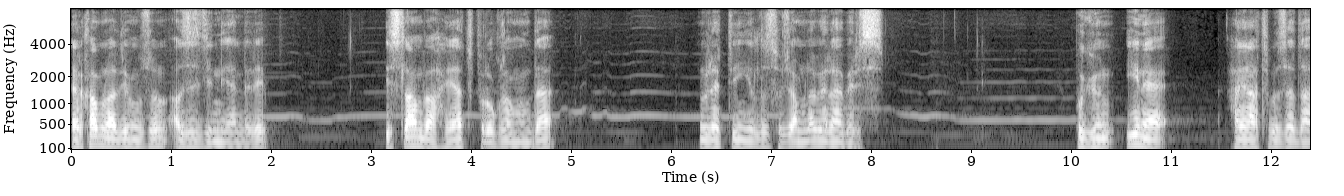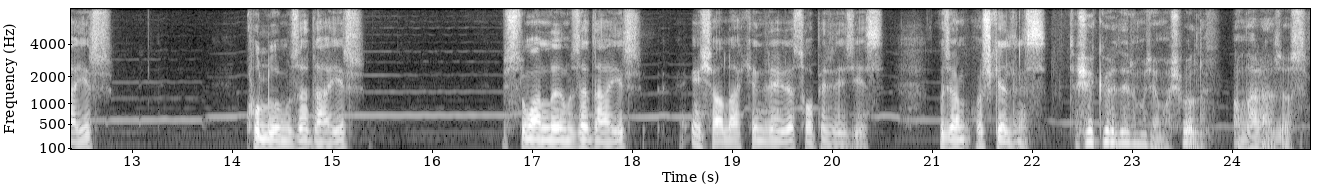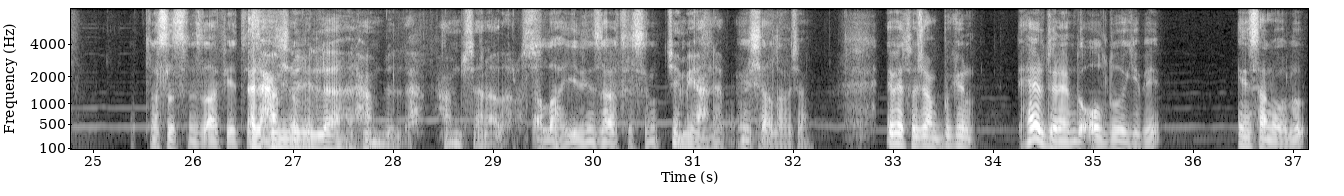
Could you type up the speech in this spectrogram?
Erkam Radyomuzun aziz dinleyenleri, İslam ve Hayat programında Nurettin Yıldız hocamla beraberiz. Bugün yine hayatımıza dair, kulluğumuza dair, Müslümanlığımıza dair inşallah kendileriyle sohbet edeceğiz. Hocam hoş geldiniz. Teşekkür ederim hocam. Hoş buldum. Allah razı olsun. Nasılsınız? Afiyet olsun. Elhamdülillah. Elhamdülillah. Hamdü senalar olsun. Allah iyiliğinizi artırsın. Cemiyen hep. İnşallah hocam. Evet hocam bugün her dönemde olduğu gibi insanoğlu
